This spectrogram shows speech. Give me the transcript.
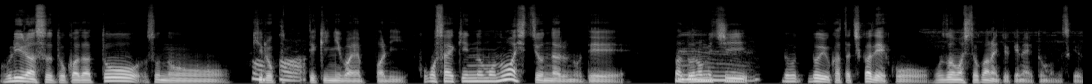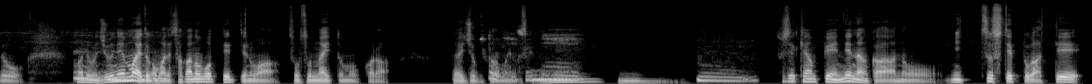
フリーランスとかだと、その、記録的にはやっぱり、ここ最近のものは必要になるので、まあどの道うんど、どういう形かでこう、保存はしておかないといけないと思うんですけど、まあでもうんうんうん10年前とかまで遡ってっていうのはそうそうないと思うから、大丈夫とは思いますけどね。そうん、うん。そしてキャンペーンでなんか、あの、3つステップがあって、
